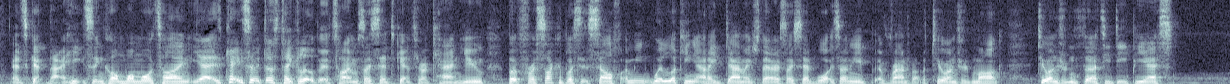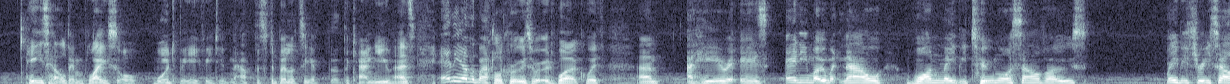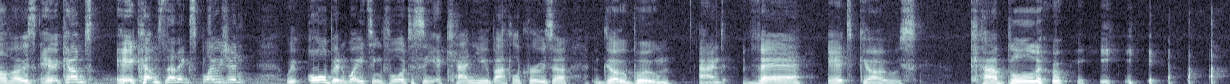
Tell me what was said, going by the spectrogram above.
Let's get that heatsink on one more time. Yeah, okay, so it does take a little bit of time, as I said, to get through a Kan-Yu, but for a succubus itself, I mean, we're looking at a damage there, as I said, what, it's only around about the 200 mark, 230 DPS. He's held in place, or would be if he didn't have the stability of the, the Kan-Yu has. Any other battle cruiser it would work with. Um, and here it is, any moment now, one, maybe two more salvos, maybe three salvos. Here it comes, here comes that explosion we've all been waiting for to see a Kan-Yu battle cruiser go boom. And there it goes. Kablooey.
